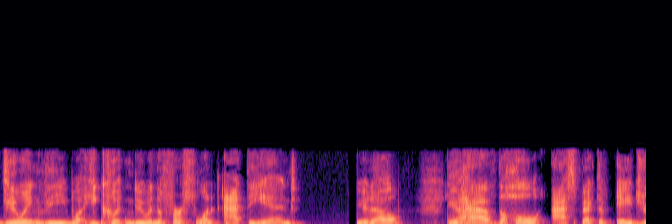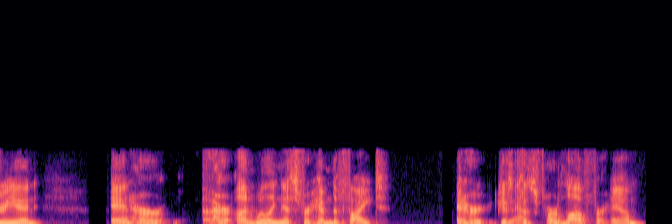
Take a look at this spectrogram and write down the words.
doing the what he couldn't do in the first one at the end. You know, you Yeah. have the whole aspect of Adrian and her her unwillingness for him to fight, and her just Yeah. because of her love for him.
